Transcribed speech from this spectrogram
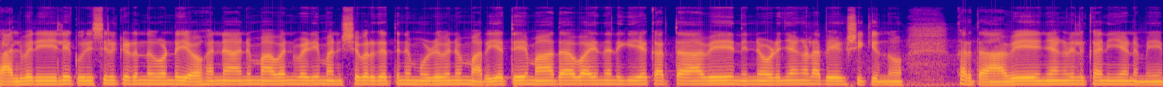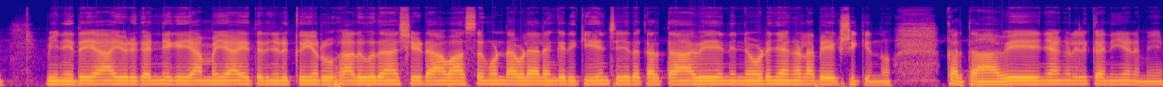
കാൽവരിയിലെ കുരിശിൽ കിടന്നുകൊണ്ട് യോഹന്നാനും അവൻ വഴി മനുഷ്യവർഗത്തിന് മുഴുവനും മറിയത്തെ മാതാവായി നൽകിയ കർത്താവേ നിന്നോട് ഞങ്ങൾ അപേക്ഷിക്കുന്നു. കർത്താവേ ഞങ്ങളിൽ കനിയണമേ. വിനീതയായ ഒരു കന്യകയെ അമ്മയായി തിരഞ്ഞെടുക്കുകയും റുഹാദുദാശിയുടെ ആവാസം കൊണ്ട് അവളെ അലങ്കരിക്കുകയും ചെയ്ത കർത്താവെ നിന്നോട് ഞങ്ങൾ അപേക്ഷിക്കുന്നു. കർത്താവെ ഞങ്ങളിൽ കനിയണമേ.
